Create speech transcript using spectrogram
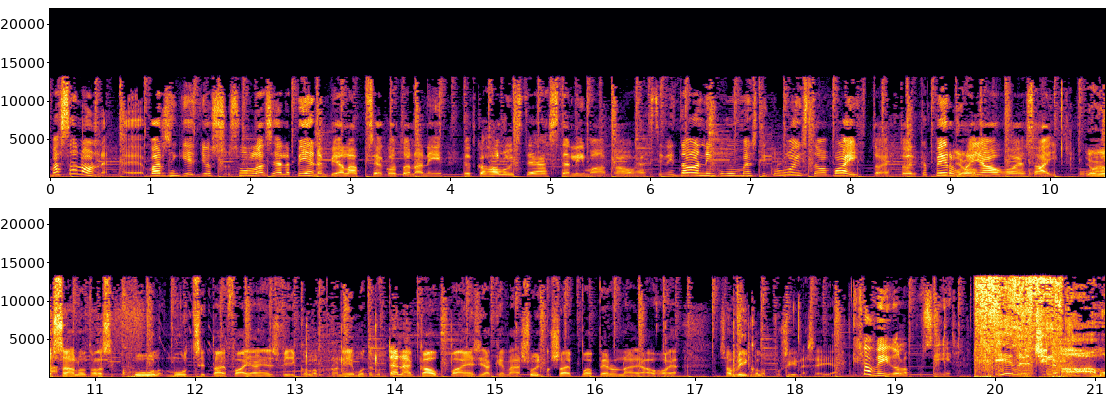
mä sanon, eh, varsinkin, että jos sulla on siellä pienempiä lapsia kotona, niin, jotka haluaisi tehdä sitä limaa kauheasti, niin tää on niinku mun mielestä niinku loistava vaihtoehto. Eli perunajauhoa ja saippua. Joo, jos sä haluat olla se cool mutsi tai faija ensi viikonloppuna, niin ei muuta kuin tänään kauppaa ensi jälkeen vähän suihkusaippua, perunajauhoa ja se on viikonloppu siinä sen jälkeen. Se on viikonloppu siinä. Energin aamu.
